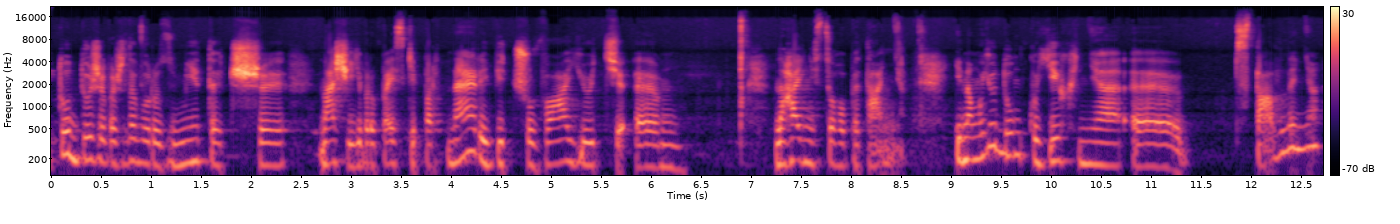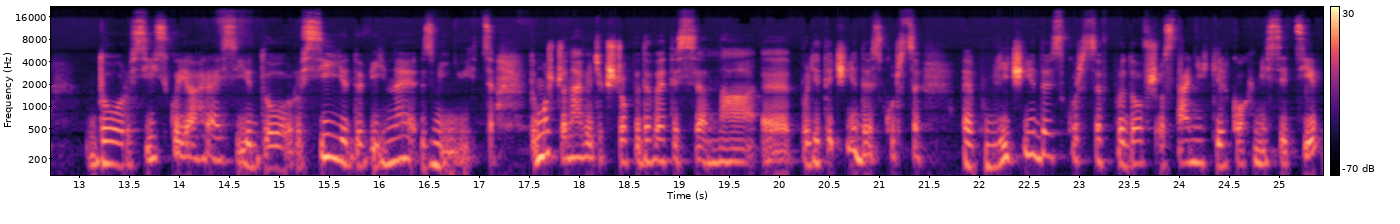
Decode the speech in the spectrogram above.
тут дуже важливо розуміти, чи наші європейські партнери відчувають ем, нагальність цього питання. І, на мою думку, їхнє е, ставлення до російської агресії, до Росії, до війни змінюється. Тому що навіть якщо подивитися на е, політичні дискурси, е, публічні дискурси впродовж останніх кількох місяців,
